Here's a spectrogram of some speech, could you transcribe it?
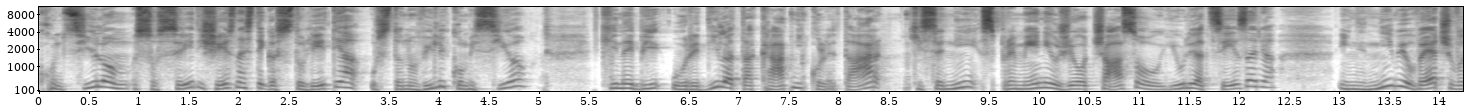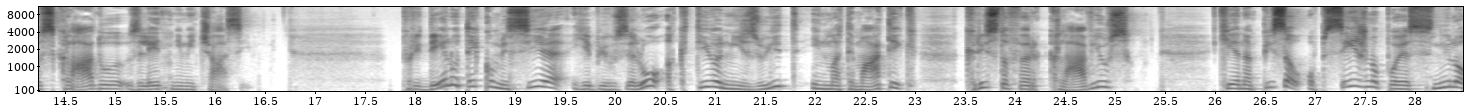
koncilom so sredi 16. stoletja ustanovili komisijo, ki naj bi uredila takratni koledar, ki se ni spremenil že od časov Julija Cezarja in ni bil več v skladu z letnimi časi. Pri delu te komisije je bil zelo aktiven jezuit in matematik Christopher Clavius, ki je napisal obsežno pojasnilo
